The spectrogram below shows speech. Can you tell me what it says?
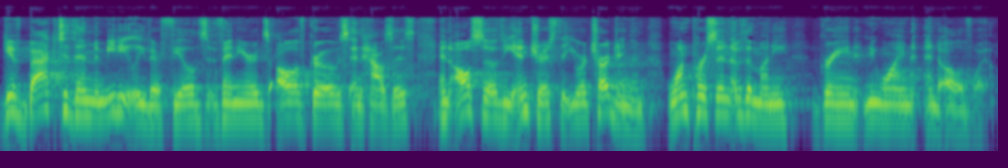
Give back to them immediately their fields, vineyards, olive groves, and houses, and also the interest that you are charging them. One percent of the money, grain, new wine, and olive oil.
